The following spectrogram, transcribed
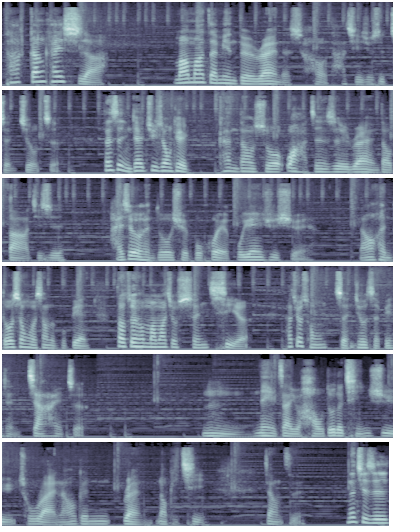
他刚开始啊。妈妈在面对 Ryan 的时候，他其实就是拯救者。但是你在剧中可以看到说，哇，真的是 Ryan 到大，其实还是有很多学不会、不愿意去学，然后很多生活上的不便，到最后妈妈就生气了，他就从拯救者变成加害者。嗯，内在有好多的情绪出来，然后跟 Ryan 闹脾气，这样子。那其实。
